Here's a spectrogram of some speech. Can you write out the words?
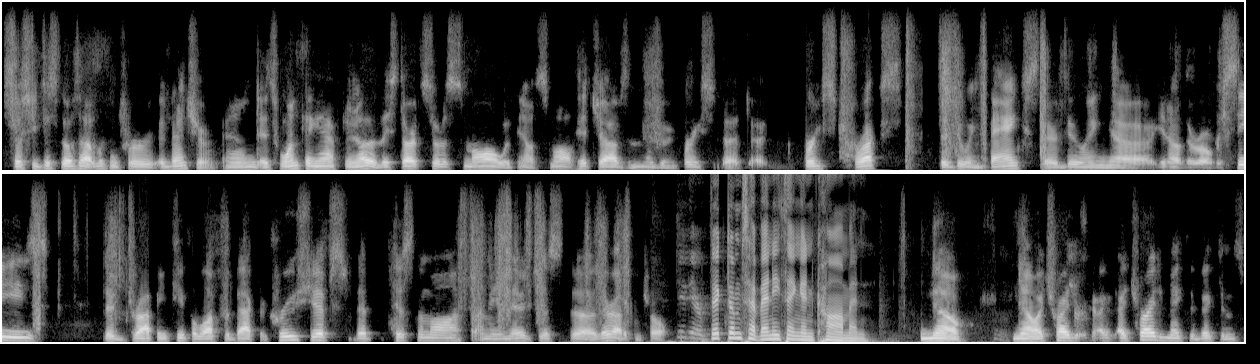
So she just goes out looking for adventure, and it's one thing after another. They start sort of small with you know small hit jobs, and they're doing Brinks uh, uh, Brinks trucks. They're doing banks. They're doing uh, you know they're overseas. They're dropping people off the back of cruise ships that piss them off. I mean, they're just uh, they're out of control. Do their victims have anything in common? No, no. I tried to I, I tried to make the victims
